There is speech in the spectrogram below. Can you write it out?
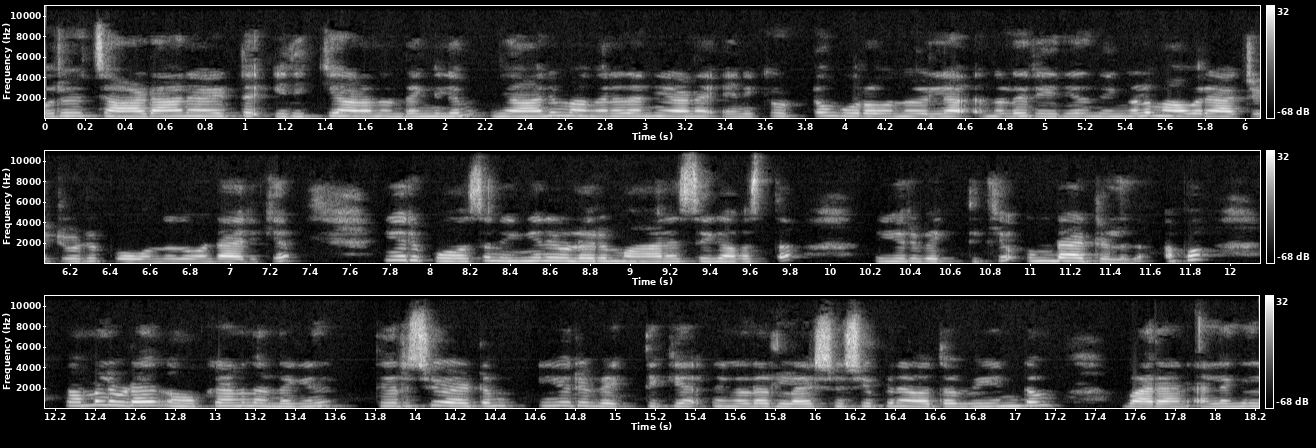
ഒരു ചാടാനായിട്ട് ഇരിക്കുകയാണെന്നുണ്ടെങ്കിലും ഞാനും അങ്ങനെ തന്നെയാണ്. എനിക്ക് ഒട്ടും കുറവൊന്നുമില്ല എന്നുള്ള രീതിയിൽ നിങ്ങളും ആ ഒരു ആറ്റിറ്റ്യൂഡിൽ പോകുന്നത് കൊണ്ടായിരിക്കും ഈ ഒരു പേഴ്സൺ ഇങ്ങനെയുള്ള ഒരു മാനസികാവസ്ഥ ഈ ഒരു വ്യക്തിക്ക് ഉണ്ടായിട്ടുള്ളത്. അപ്പോൾ നമ്മളിവിടെ നോക്കുകയാണെന്നുണ്ടെങ്കിൽ തീർച്ചയായിട്ടും ഈ ഒരു വ്യക്തിക്ക് നിങ്ങളുടെ റിലേഷൻഷിപ്പിനകത്ത് വീണ്ടും വരാൻ അല്ലെങ്കിൽ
